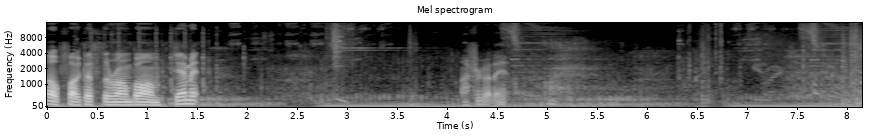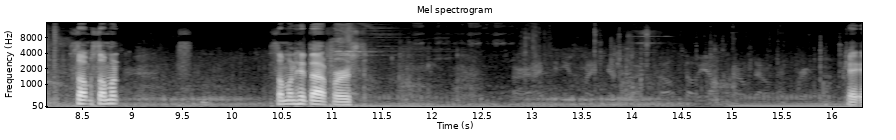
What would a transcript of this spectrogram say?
Oh fuck, that's the wrong bomb. Damn it. I forgot I hit. Some someone someone hit that first. Okay.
